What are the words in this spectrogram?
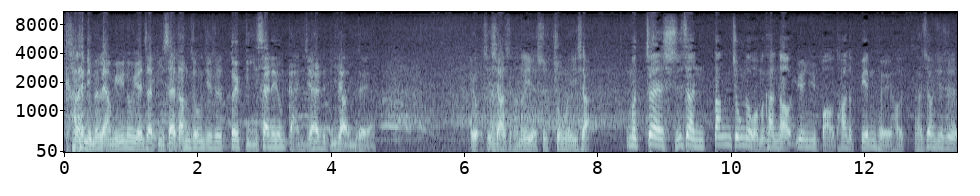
看来你们两名运动员在比赛当中，就是对比赛那种感觉还是比较一对啊。哎呦，这下子可能也是中了一下。那么在实战当中呢，我们看到苑玉宝他的鞭腿好好像就是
